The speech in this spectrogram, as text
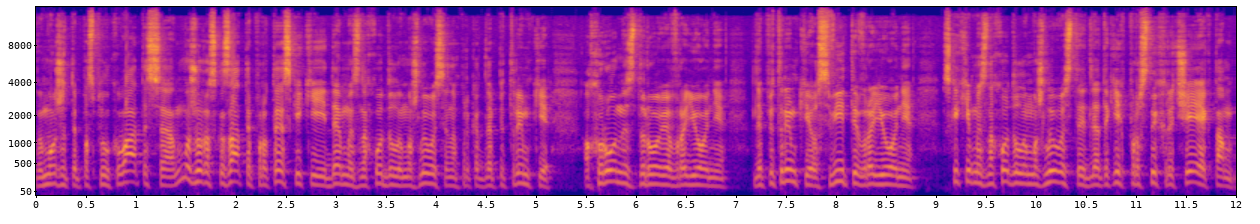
ви можете поспілкуватися. Можу розказати про те, скільки і де ми знаходили можливості, наприклад, для підтримки охорони здоров'я в районі, для підтримки освіти в районі, скільки ми знаходили можливостей для таких простих речей, як там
